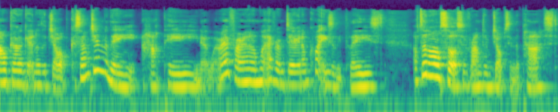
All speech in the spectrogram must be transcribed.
I'll go and get another job because I'm generally happy, you know, wherever I am, whatever I'm doing, I'm quite easily pleased. I've done all sorts of random jobs in the past.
